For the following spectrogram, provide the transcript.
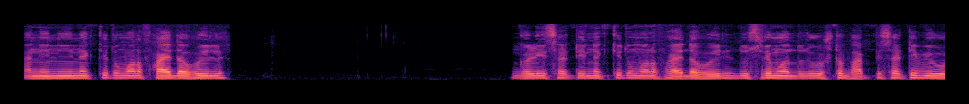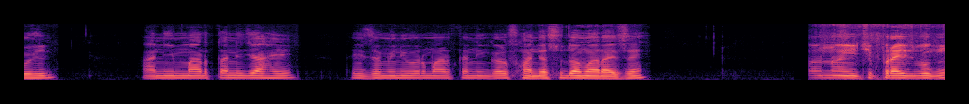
आणि नक्की तुम्हाला फायदा होईल. गळीसाठी नक्की तुम्हाला फायदा होईल. दुसरी महत्त्वाची गोष्ट भापीसाठी बी होईल. आणि मारताना जे आहे ही जमिनीवर मारताना गळफांद्यासुद्धा मारायचं आहे. पण याची प्राईस बघू.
